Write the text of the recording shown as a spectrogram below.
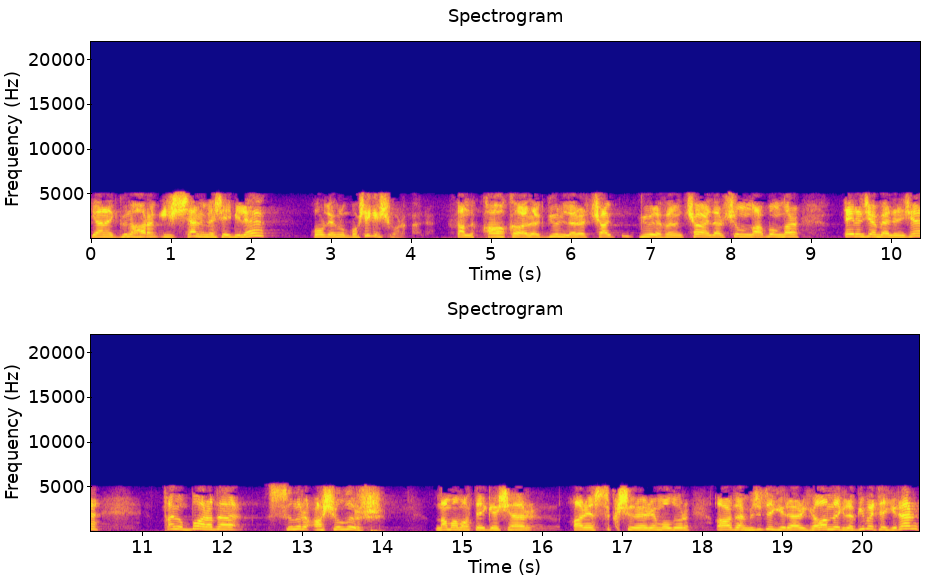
Yani günah haram işlenmese bile orada ömrü boşa geçiyor böyle. Yani kahkahalar, güller, çay, gül efendim, çaylar, şunlar, bunlar eğlence eğlence. Tabi bu arada sınır aşılır. Nama vakti geçer, araya sıkışır erim olur, arada müzikte girer, yalanla girer, gıybete girer.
